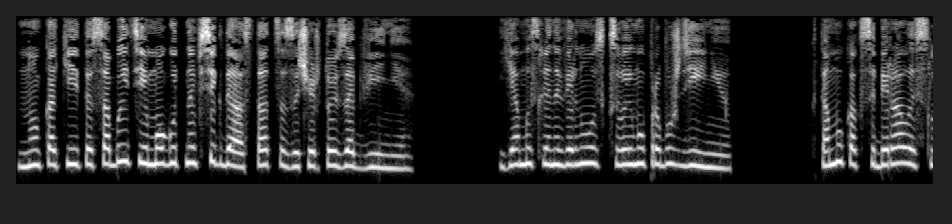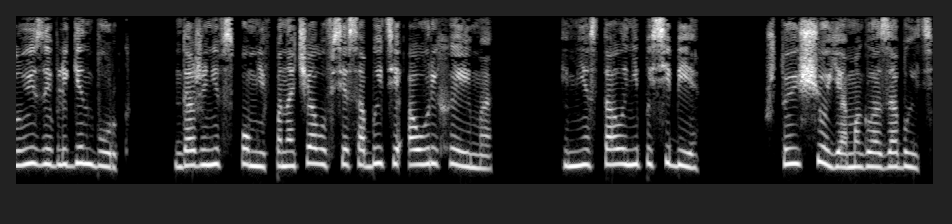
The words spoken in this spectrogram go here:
но какие-то события могут навсегда остаться за чертой забвения. Я мысленно вернулась к своему пробуждению, к тому, как собиралась с Луизой в Легенбург, даже не вспомнив поначалу все события Аурихейма, и мне стало не по себе. Что еще я могла забыть?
